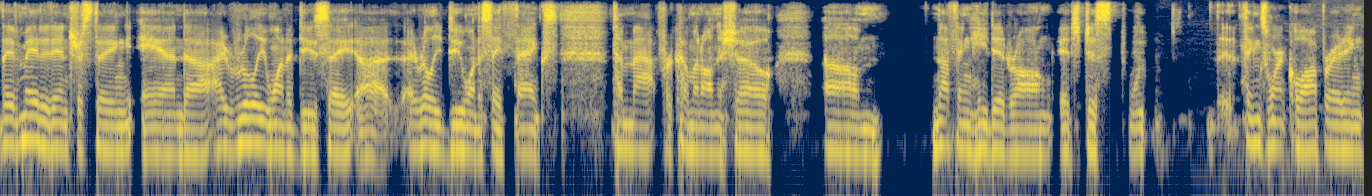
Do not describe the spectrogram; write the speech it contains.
they've made it interesting and uh, i really want to do say uh, i really do want to say thanks to matt for coming on the show um, nothing he did wrong it's just w- things weren't cooperating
